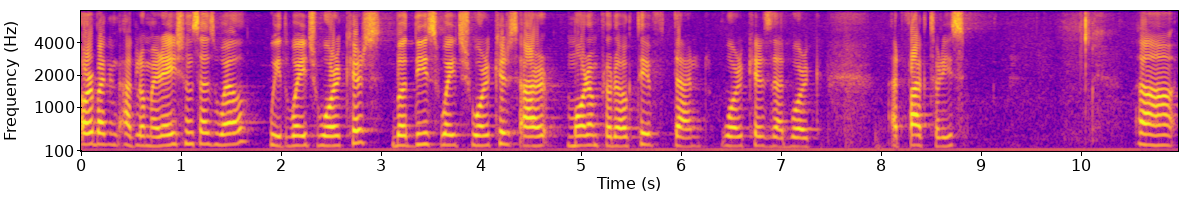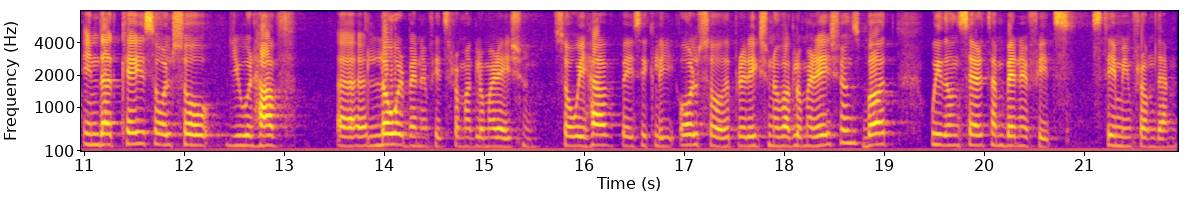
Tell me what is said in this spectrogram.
urban agglomerations as well with wage workers, but these wage workers are more unproductive than workers that work at factories. Uh, in that case, also, you would have uh, lower benefits from agglomeration. So we have basically also the prediction of agglomerations, but with uncertain benefits stemming from them.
